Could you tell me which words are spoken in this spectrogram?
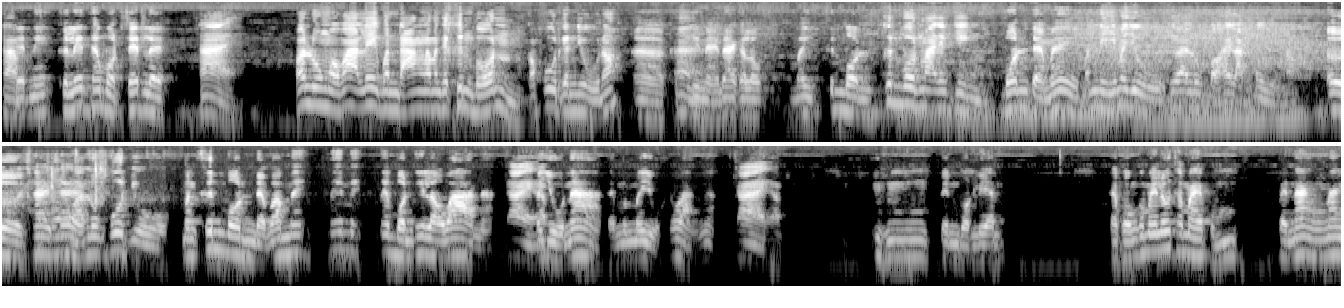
ครับเซตนี้คือเล่นทั้งหมดเซตเลย ใช่เพราะลุงบอกว่าเลขมันดังแล้วมันจะขึ้นบน ก็พูดกันอยู่เนาะเอออ่าที่ไหนได้ก็ลงไม่ขึ้นบน ขึ้นบนมาจริงบนแต่ไม่ๆมันหนีมาอยู่ที่ว่าลุงบอกให้หลักหมื่นเนาะเออใช่ใช่ลุงลุงพูดอยู่ มันขึ้นบนแต่ว่าไม่ไม่ไม่ไม่บนที่เราว่านะใช่คไปรับอยู่หน้า แต่มันมาอยู่ข้างหลังอะใช่ครับอื้อหือเป็นบทเรียน แต่ผมก็ไม่รู้ทำไมผม ไปนั่งนั่ง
